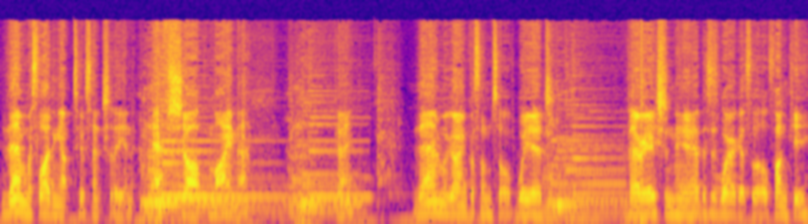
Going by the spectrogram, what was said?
Then we're sliding up to essentially an F sharp minor. Okay. Then we're going for some sort of weird variation here. This is where it gets a little funky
